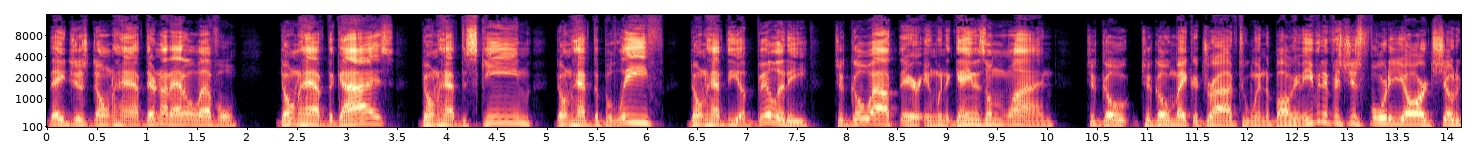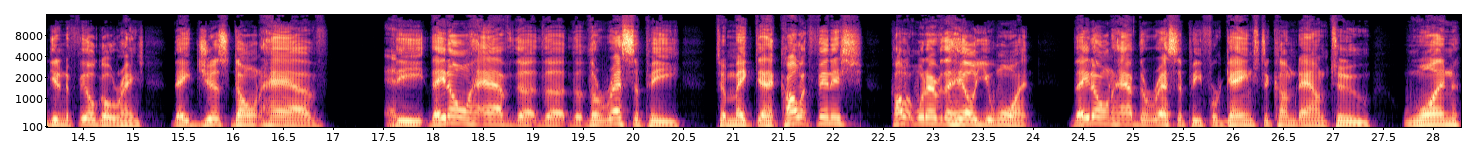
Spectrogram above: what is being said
they just don't have. They're not at a level. Don't have the guys. Don't have the scheme. Don't have the belief. Don't have the ability to go out there and when the game is on the line to go to go make a drive to win the ball game. Even if it's just 40 yards show to get in the field goal range, they just don't have and the they don't have the, the the the recipe to make that call it finish, call it whatever the hell you want. They don't have the recipe for games to come down to one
